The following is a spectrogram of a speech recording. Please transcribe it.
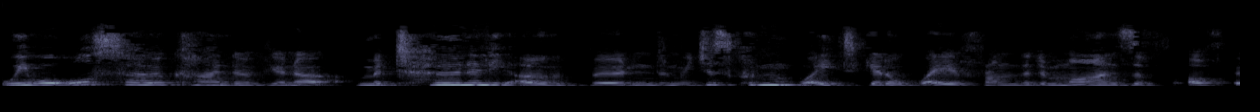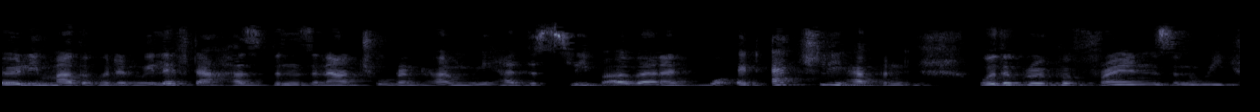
we were also kind of, you know, maternally overburdened and we just couldn't wait to get away from the demands of, of early motherhood. And we left our husbands and our children home. We had the sleepover and it, it actually happened with a group of friends and we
